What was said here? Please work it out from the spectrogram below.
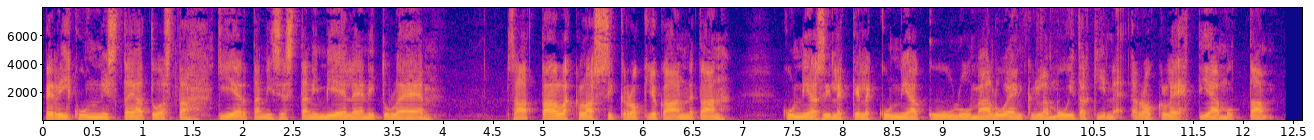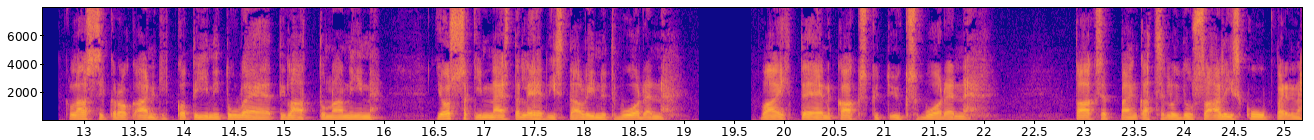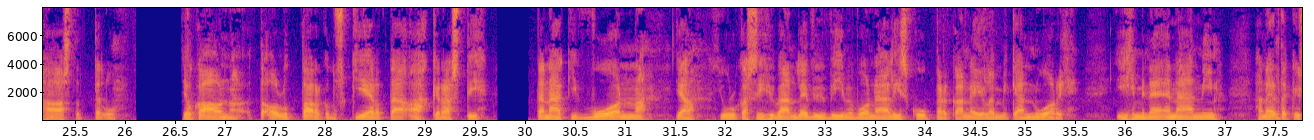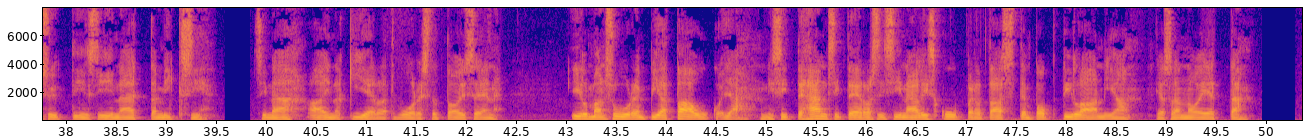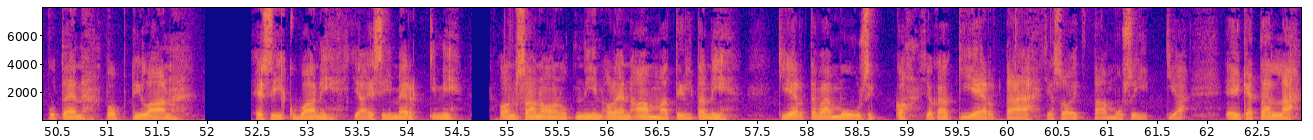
perikunnista ja tuosta kiertämisestä, niin mieleeni tulee, saattaa olla Classic Rock, joka annetaan kunnia sille, kelle kunnia kuuluu. Mä luen kyllä muitakin rocklehtiä, mutta Classic Rock ainakin kotiini tulee tilattuna, niin jossakin näistä lehdistä oli nyt vuoden vaihteen 21 vuoden taaksepäin katseluitussa Alice Cooperin haastattelu, joka on ollut tarkoitus kiertää ahkerasti tänäkin vuonna ja julkaisi hyvän levy viime vuonna. Alice Cooperkaan ei ole mikään nuori ihminen enää, niin häneltä kysyttiin siinä, että miksi sinä aina kierrät vuodesta toiseen ilman suurempia taukoja, niin sitten hän siteerasi siinä Alice Cooper taas sitten Bob Dylania ja sanoi, että kuten Bob Dylan esikuvani ja esimerkkini on sanonut, niin olen ammatiltani kiertävä muusikko, joka kiertää ja soittaa musiikkia, eikä tällä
